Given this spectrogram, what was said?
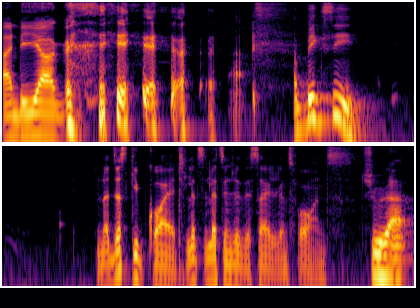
Andy Young. a Big C. no, just keep quiet. Let's let's enjoy the silence for once. True that.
